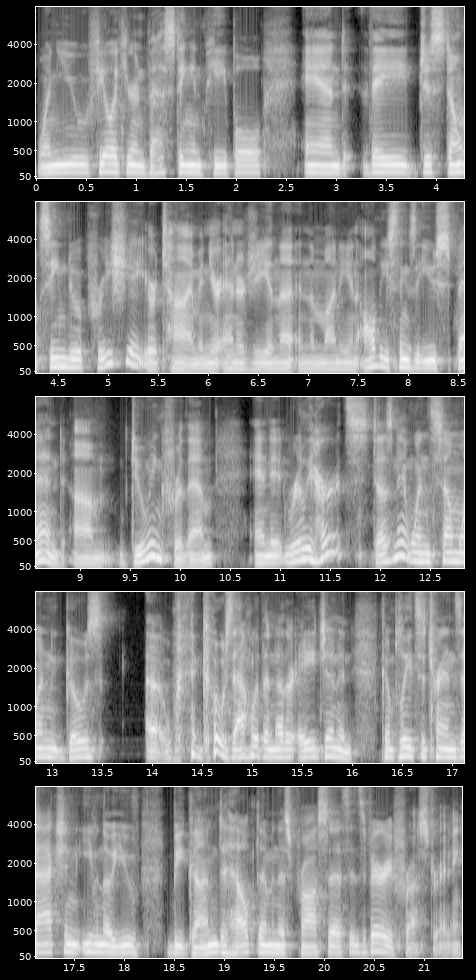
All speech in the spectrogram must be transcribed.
when you feel like you're investing in people and they just don't seem to appreciate your time and your energy and the and the money and all these things that you spend um, doing for them. And it really hurts, doesn't it, when someone goes uh, goes out with another agent and completes a transaction, even though you've begun to help them in this process. It's very frustrating.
